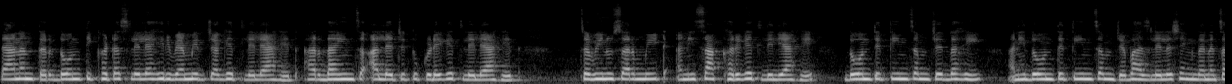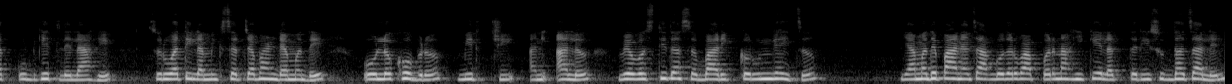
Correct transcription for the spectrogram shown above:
त्यानंतर दोन तिखट असलेल्या हिरव्या मिरच्या घेतलेल्या आहेत. अर्धा इंच आल्याचे तुकडे घेतलेले आहेत. चवीनुसार मीठ आणि साखर घेतलेली आहे. दोन ते तीन चमचे दही आणि दोन ते तीन चमचे भाजलेलं शेंगदाण्याचा कूट घेतलेला आहे. सुरुवातीला मिक्सरच्या भांड्यामध्ये ओलं खोबरं मिरची आणि आलं व्यवस्थित असं बारीक करून घ्यायचं. यामध्ये पाण्याचा अगोदर वापर नाही केलात तरीसुद्धा चालेल.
